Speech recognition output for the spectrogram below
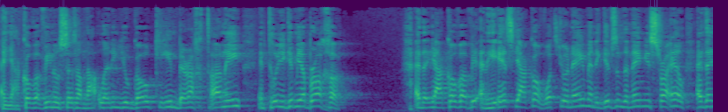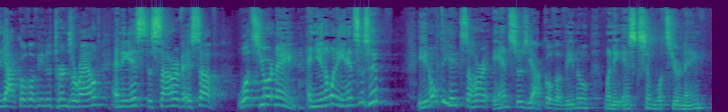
and Yaakov Avinu says, I'm not letting you go, Kiim Berachtani, until you give me a bracha. And then Yaakov Avinu, and he asks Yaakov, what's your name? And he gives him the name Yisrael. And then Yaakov Avinu turns around and he asks the Sar of Esav, what's your name? And you know what he answers him? You know what the Yetzer Hara answers Yaakov Avinu when he asks him, what's your name?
